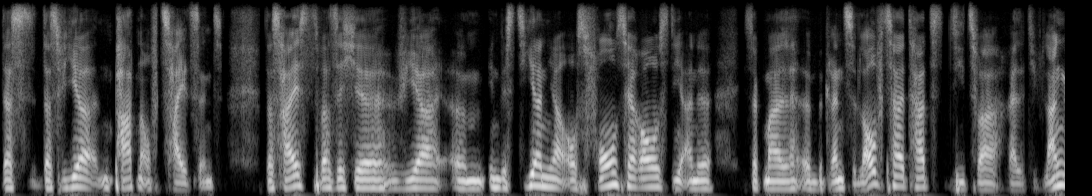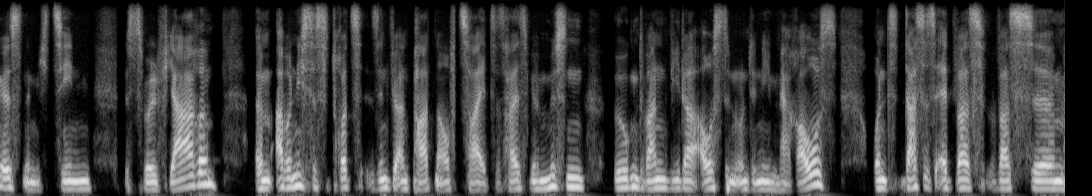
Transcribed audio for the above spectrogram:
dass, dass wir ein Partner auf Zeit sind. Das heißt, was ich, äh, wir ähm, investieren ja aus Fonds heraus, die eine, ich sag mal, äh, begrenzte Laufzeit hat, die zwar relativ lang ist, nämlich zehn bis zwölf Jahre, aber nichtsdestotrotz sind wir ein Partner auf Zeit. Das heißt, wir müssen irgendwann wieder aus den Unternehmen heraus. Und das ist etwas, was ähm,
